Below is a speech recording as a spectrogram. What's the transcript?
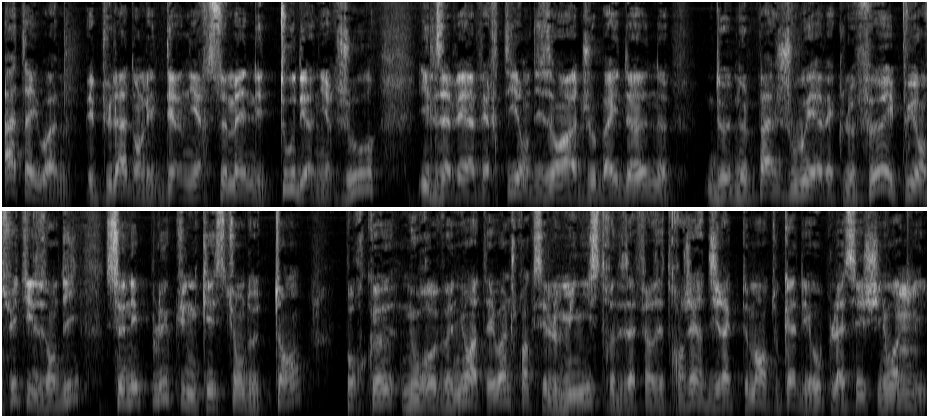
à Taïwan. Et puis là, dans les dernières semaines, les tout derniers jours, ils avaient averti en disant à Joe Biden de ne pas jouer avec le feu. Et puis ensuite, ils ont dit Ce n'est plus qu'une question de temps pour que nous revenions à Taïwan. Je crois que c'est le ministre des Affaires étrangères directement, en tout cas des hauts placés chinois, mm.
